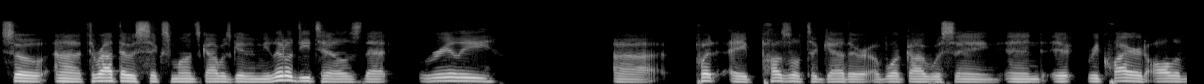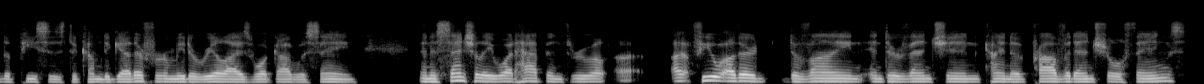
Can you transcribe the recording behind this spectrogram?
so uh, throughout those six months, God was giving me little details that really uh, put a puzzle together of what God was saying. And it required all of the pieces to come together for me to realize what God was saying. And essentially, what happened through a, a few other divine intervention kind of providential things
